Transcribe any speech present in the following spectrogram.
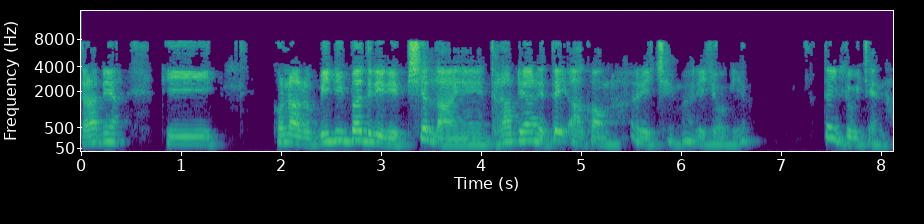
တရားတရားဒီခုနလိုပီတိပတ္တိတွေဖြစ်လာရင်တရားတရားတွေတိတ်အားကောင်းတာအဲ့ဒီချိန်မှာအဲ့ဒီယောဂီတိတ်လူကျင်တာ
